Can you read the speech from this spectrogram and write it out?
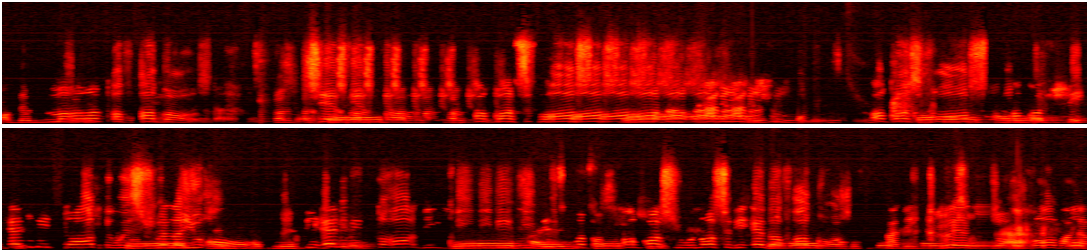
of the month of August. From, Jan- from, from, from August 1st, God has carried you. August 1st, August, the enemy thought it will swallow you all. The enemy thought the, the, the, the, this month of August, you will not see the end of August. By the grace of God, by the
